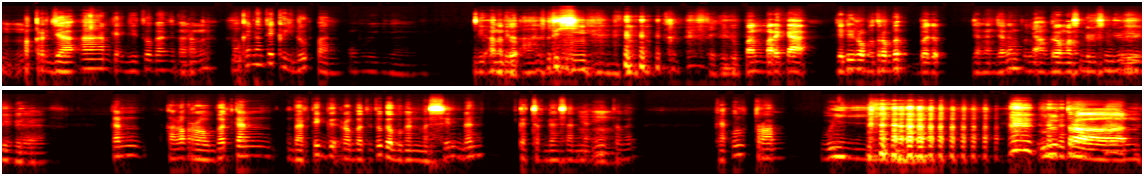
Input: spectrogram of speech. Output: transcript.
Mm-mm. pekerjaan kayak gitu kan sekarang Mm. mungkin nanti kehidupan oh iya diambil tuh? alih kehidupan mereka jadi robot-robot jangan-jangan punya agama sendiri-sendiri Iya. gitu ya kan kalau robot kan berarti robot itu gabungan mesin dan kecerdasannya Mm-mm. itu kan kayak Ultron Wih. Ultron.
